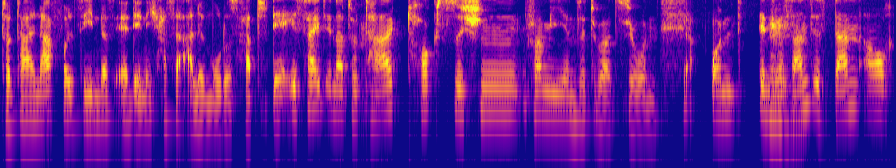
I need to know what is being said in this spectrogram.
total nachvollziehen, dass er den Ich hasse alle Modus hat. Der ist halt in einer total toxischen Familiensituation. Ja. Und interessant mhm. ist dann auch,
